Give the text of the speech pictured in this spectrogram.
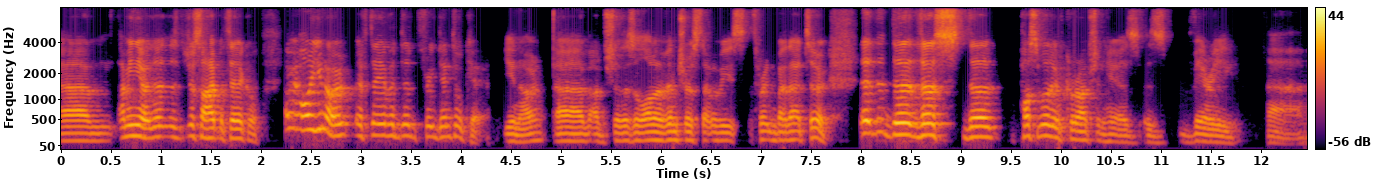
Um, I mean, you know, it's just a hypothetical. I mean, or you know, if they ever did free dental care, you know, um, I'm sure there's a lot of interest that would be threatened by that too. The the the, the possibility of corruption here is is very uh,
